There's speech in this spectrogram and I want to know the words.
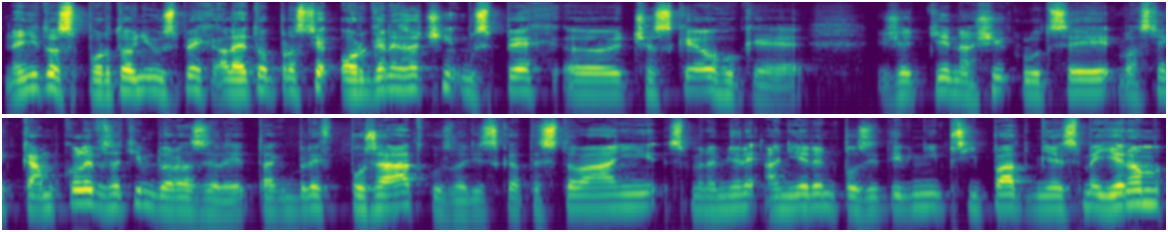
není to sportovní úspěch, ale je to prostě organizační úspěch českého hokeje, že ti naši kluci vlastně kamkoliv zatím dorazili, tak byli v pořádku z hlediska testování. Jsme neměli ani jeden pozitivní případ, měli jsme jenom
